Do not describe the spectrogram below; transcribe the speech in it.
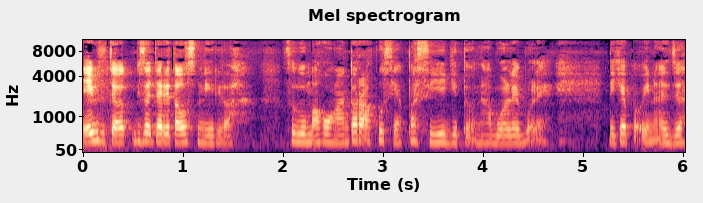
ya bisa bisa cari tahu sendiri lah sebelum aku ngantor aku siapa sih gitu. Nah boleh boleh. Dikepoin aja.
